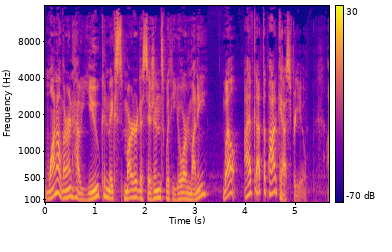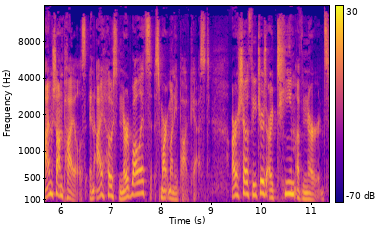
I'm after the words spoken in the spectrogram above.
Want to learn how you can make smarter decisions with your money? Well, I've got the podcast for you. I'm Sean Pyles, and I host NerdWallet's Smart Money Podcast. Our show features our team of nerds,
